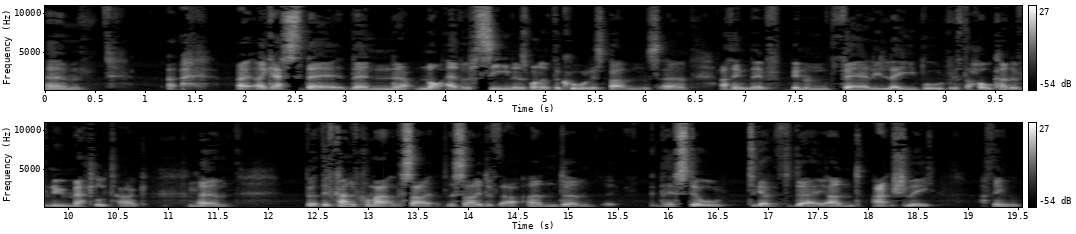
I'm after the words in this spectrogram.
um, I, I guess they're they're not, not ever seen as one of the coolest bands. Uh, I think they've been unfairly labelled with the whole kind of nu metal tag, um, but they've kind of come out of the side the side of that, and um, they're still together today. And actually, I think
